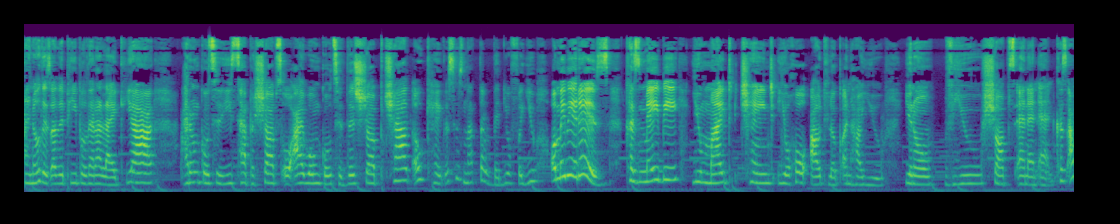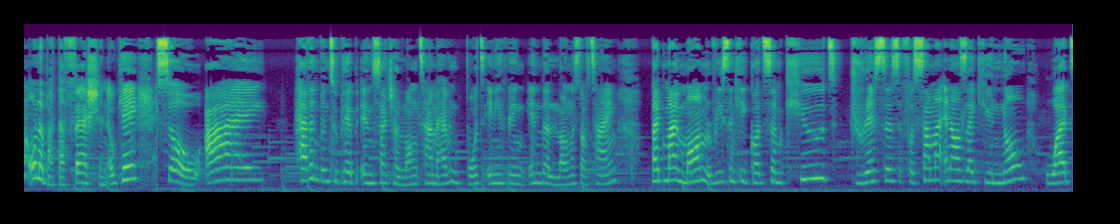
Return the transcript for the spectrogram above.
I know there's other people that are like, yeah, I don't go to these type of shops or I won't go to this shop. Child, okay, this is not the video for you. Or maybe it is. Because maybe you might change your whole outlook on how you, you know, view shops and and and. Because I'm all about the fashion, okay? So, I haven't been to Pep in such a long time. I haven't bought anything in the longest of time. But my mom recently got some cute dresses for summer and I was like, you know what?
